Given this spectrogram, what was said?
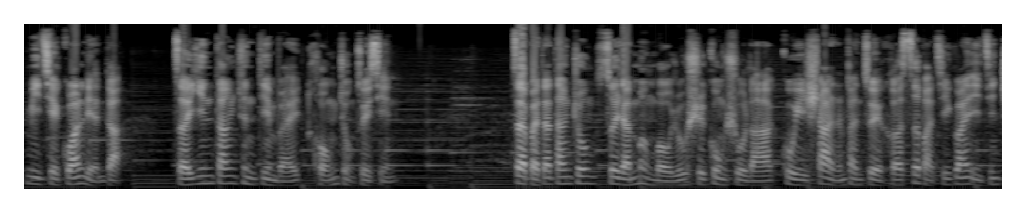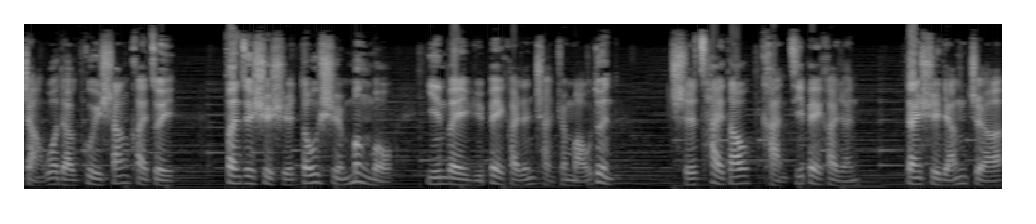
密切关联的，则应当认定为同种罪行。在本案当中，虽然孟某如实供述了故意杀人犯罪和司法机关已经掌握的故意伤害罪犯罪事实都是孟某因为与被害人产生矛盾，持菜刀砍击被害人。但是两者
